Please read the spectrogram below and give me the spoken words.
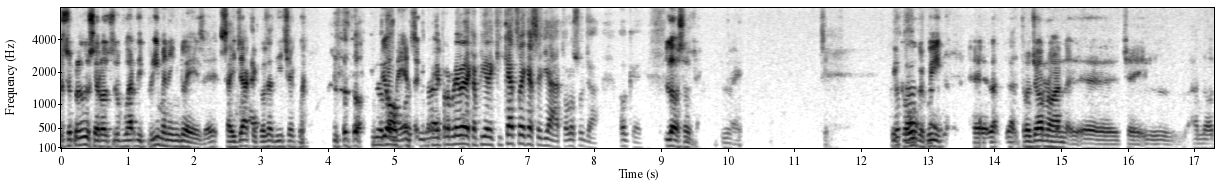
soprattutto se lo guardi prima in inglese, sai già che cosa dice quello dopo, più dopo, meno. sì, non hai problema di capire chi cazzo è che ha segnato, lo so già. Ok. Lo so già. Eh, sì. Dottor- comunque qui eh, l'altro giorno hanno, eh, c'è il- hanno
